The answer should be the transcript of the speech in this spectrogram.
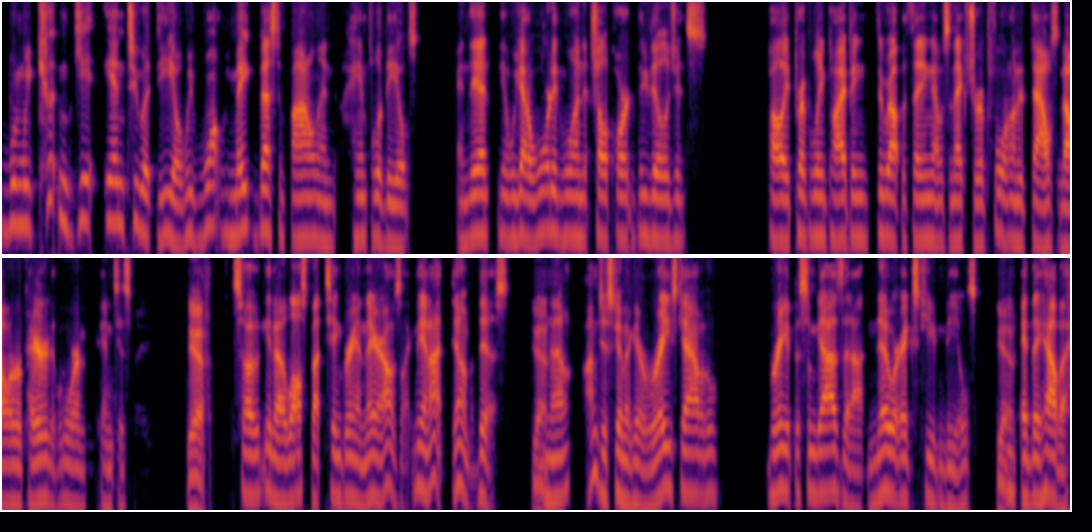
when we couldn't get into a deal, we want we made best and final in a handful of deals, and then you know we got awarded one that fell apart in due diligence, polypropylene piping throughout the thing. That was an extra four hundred thousand dollar repair that we weren't anticipating. Yeah. So you know, lost about ten grand there. I was like, man, I'm done with this. Yeah. You know, I'm just gonna get raise capital, bring it to some guys that I know are executing deals Yeah. and they have a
